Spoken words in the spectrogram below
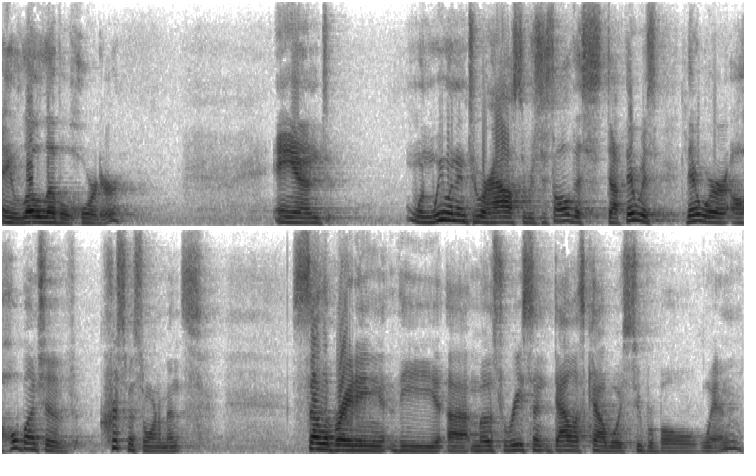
a low level hoarder. And when we went into her house, there was just all this stuff. There, was, there were a whole bunch of Christmas ornaments celebrating the uh, most recent Dallas Cowboys Super Bowl win.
